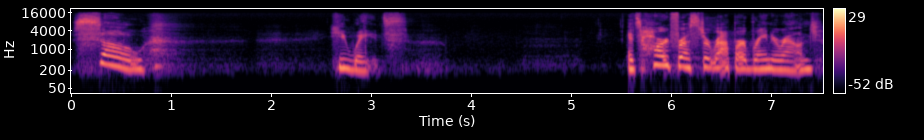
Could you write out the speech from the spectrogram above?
So he waits. It's hard for us to wrap our brain around.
